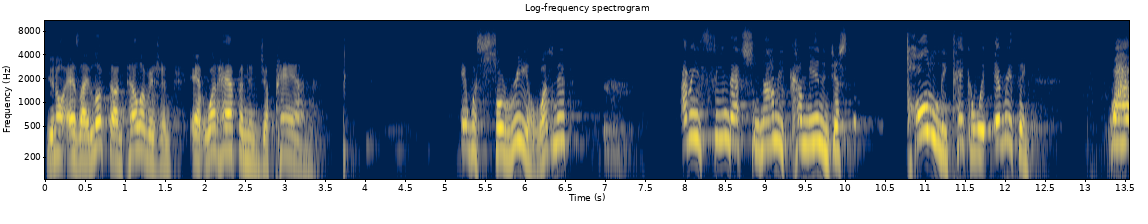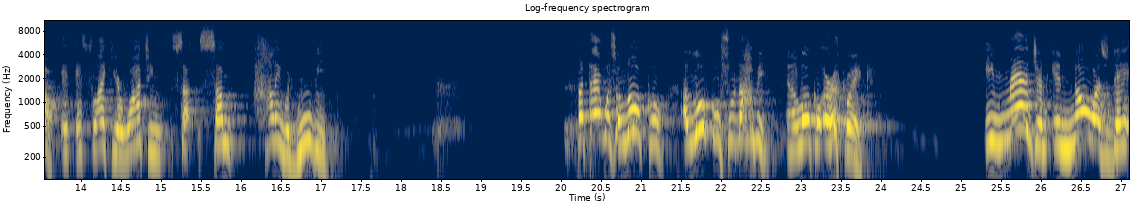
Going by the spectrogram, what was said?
You know, as I looked on television at what happened in Japan, it was surreal, wasn't it? I mean, seeing that tsunami come in and just totally take away everything. Wow, it, it's like you're watching some, some Hollywood movie. But that was a local, a local tsunami and a local earthquake. Imagine in Noah's day,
